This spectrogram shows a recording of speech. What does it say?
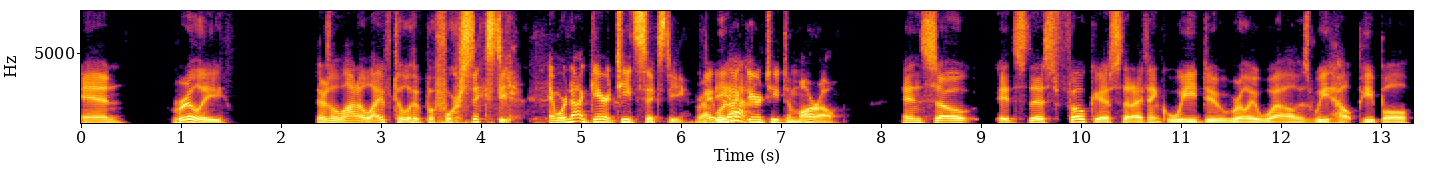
And really, there's a lot of life to live before 60. and we're not guaranteed 60, right? We're Yeah. not guaranteed tomorrow. And so it's this focus that I think we do really well is we help people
